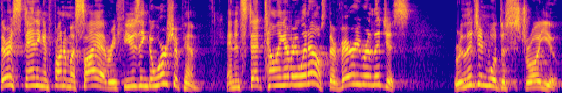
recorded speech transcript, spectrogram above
They're standing in front of Messiah, refusing to worship him, and instead telling everyone else. They're very religious. Religion will destroy you.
